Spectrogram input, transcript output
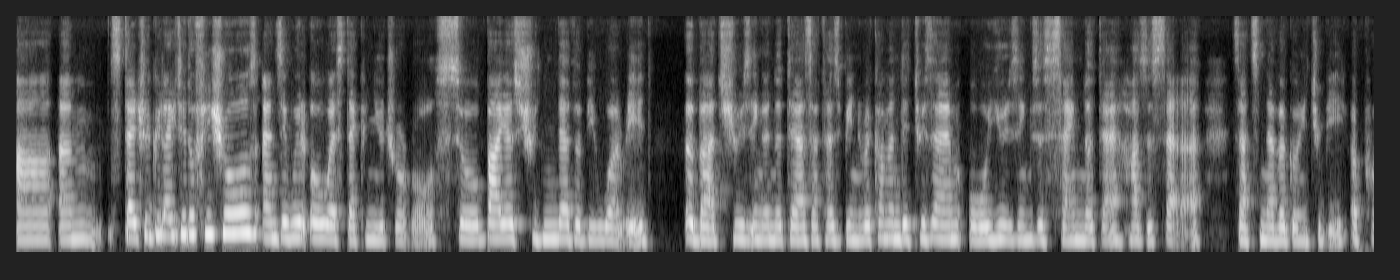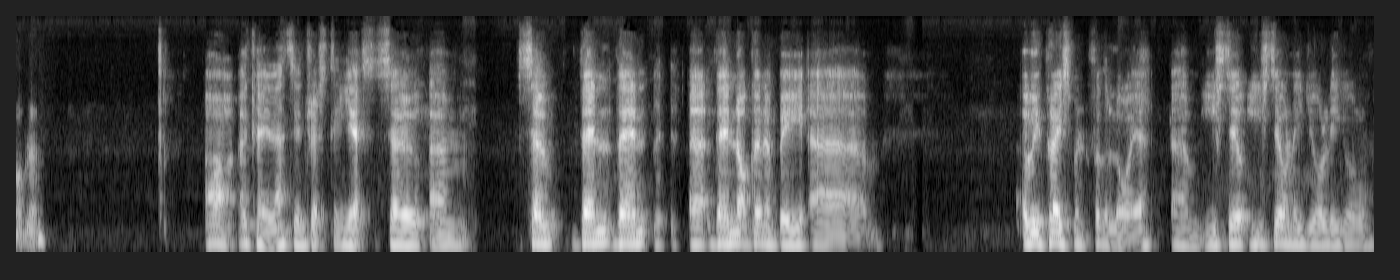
are um, state regulated officials and they will always take a neutral role. So buyers should never be worried about using a notaire that has been recommended to them or using the same notaire as a seller. That's never going to be a problem. Ah, okay, that's interesting. Yes, so um, so then then uh, they're not going to be um, a replacement for the lawyer. Um, you still you still need your legal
